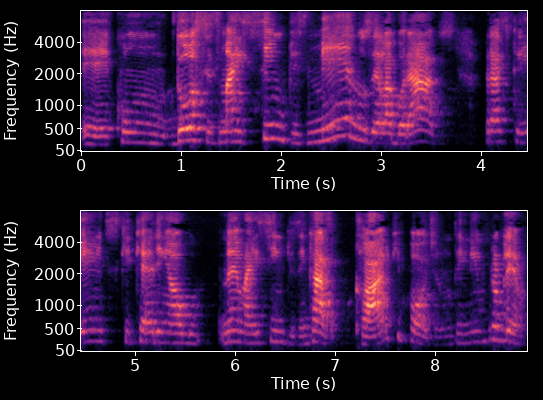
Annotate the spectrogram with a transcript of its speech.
é, com doces mais simples, menos elaborados, para as clientes que querem algo né, mais simples em casa? Claro que pode, não tem nenhum problema.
